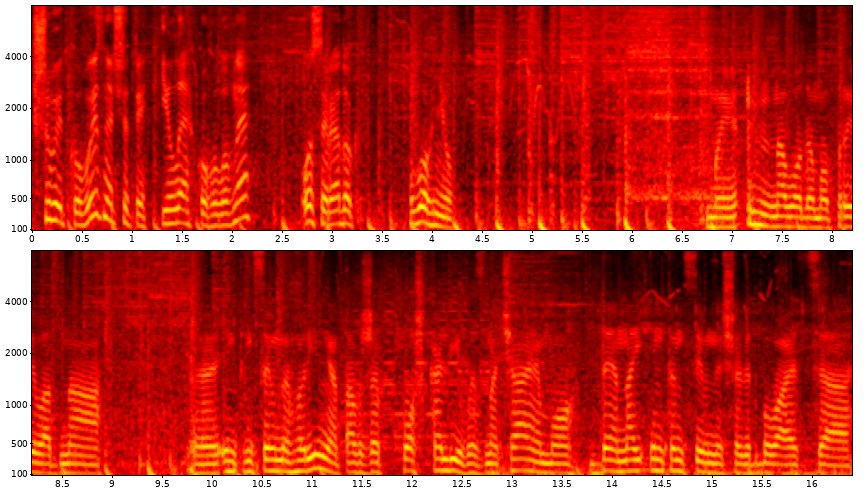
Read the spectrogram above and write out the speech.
швидко визначити і легко головне осередок вогню. Ми наводимо прилад на інтенсивне горіння та вже по шкалі визначаємо, де найінтенсивніше відбувається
